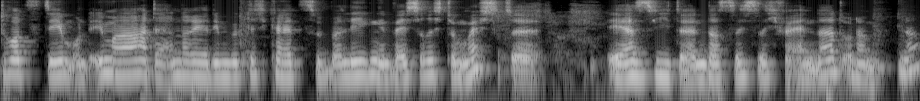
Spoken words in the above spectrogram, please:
trotzdem und immer hat der andere ja die Möglichkeit zu überlegen, in welche Richtung möchte er sie denn, dass sich sich verändert oder ne?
